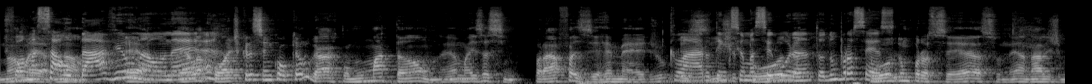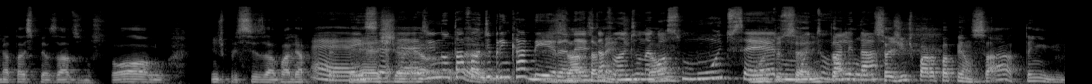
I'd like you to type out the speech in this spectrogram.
De forma é, saudável, não. É, não, né? Ela pode crescer em qualquer lugar, como um matão, né? Mas assim, para fazer remédio. Claro, tem que ser uma toda, segurança, todo um processo. Todo um processo, né? Análise de metais pesados no solo. A gente precisa avaliar é, é, a gente não está é, falando de brincadeira, exatamente. né? A gente está falando de um então, negócio muito sério, muito, sério. muito então, validado. Se a gente para para pensar, tem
